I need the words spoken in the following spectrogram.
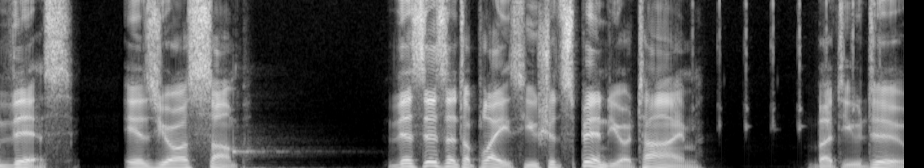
This is your sump. This isn't a place you should spend your time, but you do.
